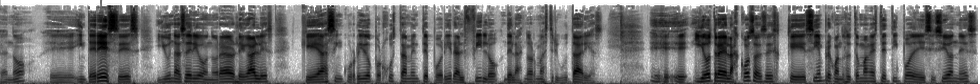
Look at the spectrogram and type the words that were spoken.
eh, ¿no? Eh, intereses y una serie de honorarios legales que has incurrido por justamente por ir al filo de las normas tributarias. Eh, y otra de las cosas es que siempre cuando se toman este tipo de decisiones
